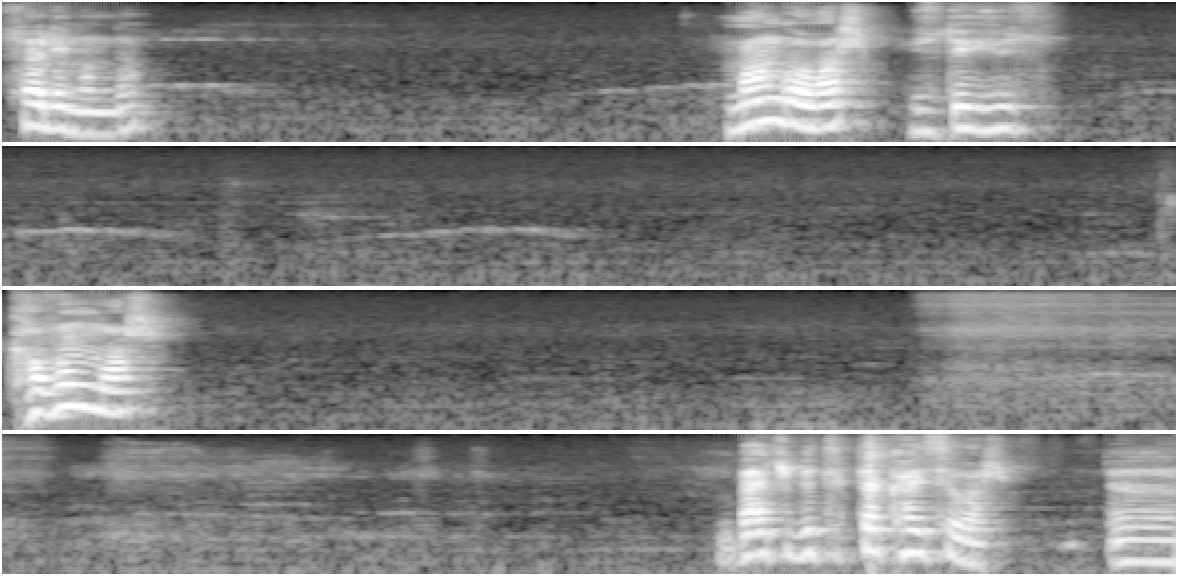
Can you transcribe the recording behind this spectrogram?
Söyleyeyim onu da. Mango var yüzde yüz. Kavun var. Belki bir tık da kayısı var. Ee,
